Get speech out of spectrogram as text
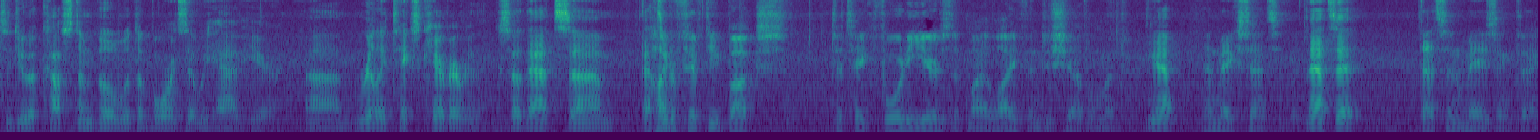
to do a custom build with the boards that we have here. Um, really takes care of everything. So that's um, that's 150 bucks to take 40 years of my life in dishevelment yeah. and make sense of it. That's it. That's an amazing thing.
